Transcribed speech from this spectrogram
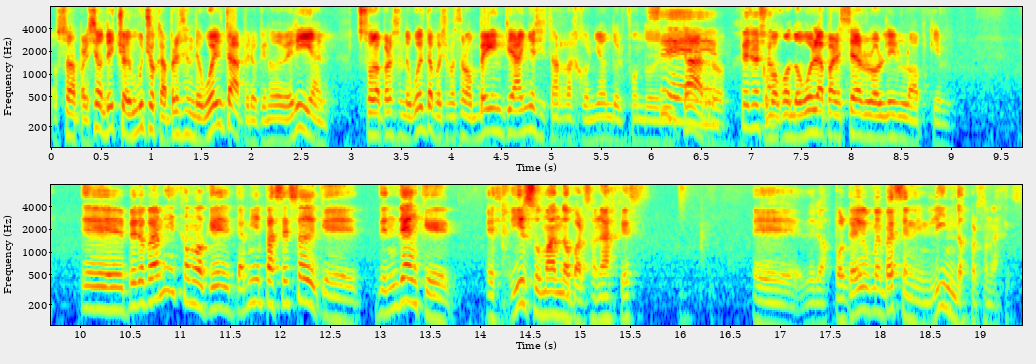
O sea, aparición. De hecho, hay muchos que aparecen de vuelta, pero que no deberían. Solo aparecen de vuelta porque ya pasaron 20 años y están rajoneando el fondo del Sí, tarro. pero yo- Como cuando vuelve a aparecer Lorlin Lopkin. Eh, pero para mí es como que también pasa eso de que tendrían que ir sumando personajes. Eh, de los Porque a mí me parecen lindos personajes.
